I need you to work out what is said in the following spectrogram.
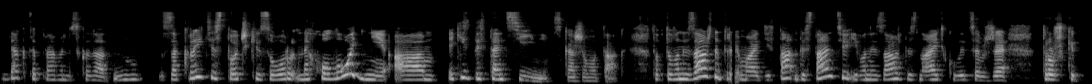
як це правильно сказати? Ну, закриті з точки зору не холодні, а якісь дистанційні, скажімо так. Тобто вони завжди тримають дистанцію і вони завжди знають, коли це вже трошки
